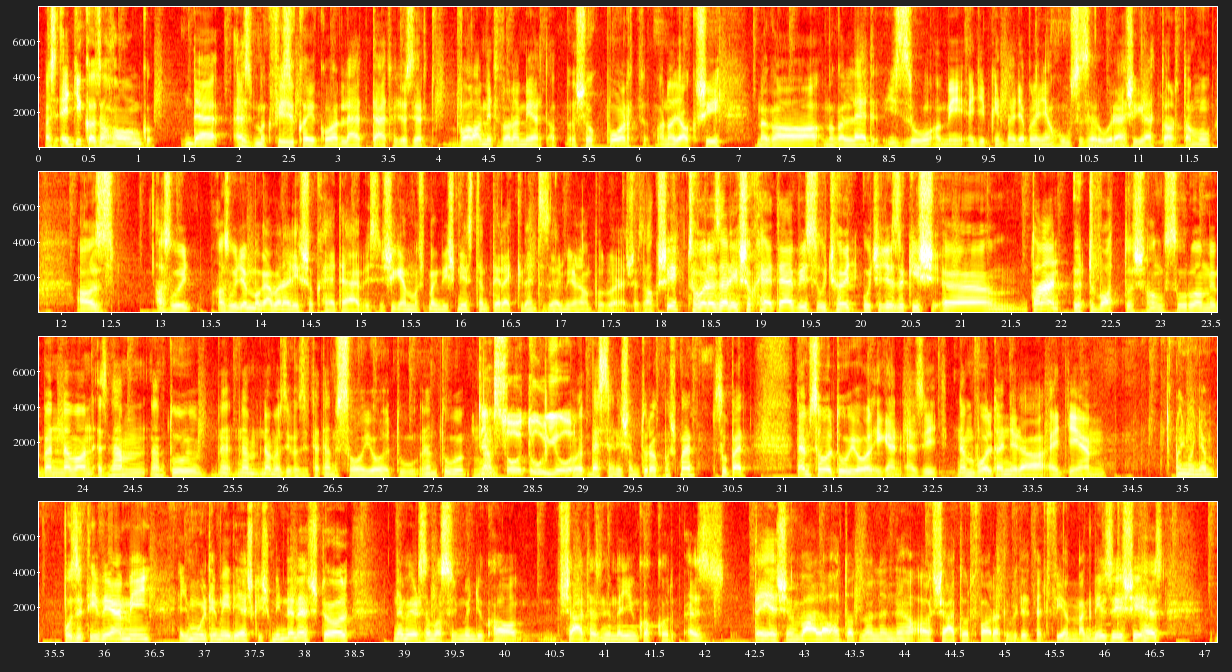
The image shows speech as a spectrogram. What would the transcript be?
Az egyik az a hang, de ez meg fizikai korlát, tehát hogy azért valamit valamiért, a sok port, a nagy aksi, meg a, meg a LED izzó, ami egyébként nagyjából egy ilyen 20 ezer órás élettartamú, az az úgy, az úgy önmagában elég sok helyet elvisz. És igen, most meg is néztem, tényleg 9000 mAh az aksi. Szóval ez elég sok helyet elvisz, úgyhogy, úgyhogy ez a kis ö, talán 5 wattos hangszóró, ami benne van, ez nem, nem túl, nem, nem, nem az igazi, tehát nem szól jól túl, nem túl... Nem, nem szól túl jól. Beszélni sem tudok most már, szuper. Nem szól túl jól, igen, ez így nem volt annyira egy ilyen, hogy mondjam, pozitív élmény egy multimédiás kis mindenestől, nem érzem azt, hogy mondjuk ha sátrazni megyünk, akkor ez teljesen vállalhatatlan lenne a sátorfalra követett film megnézéséhez,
